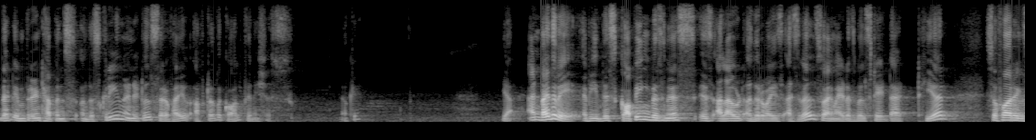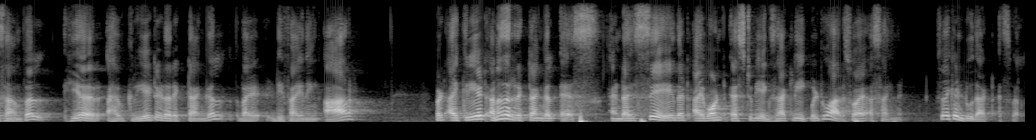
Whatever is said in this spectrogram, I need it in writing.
that imprint happens on the screen and it will survive after the call finishes. Okay? Yeah and by the way I mean this copying business is allowed otherwise as well. So I might as well state that here. So for example here I have created a rectangle by defining R but I create another rectangle S and I say that I want S to be exactly equal to R so I assign it. So I can do that as well.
